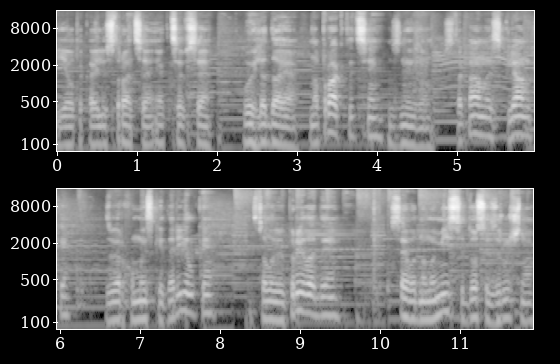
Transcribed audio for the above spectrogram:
Є така ілюстрація, як це все виглядає на практиці. Знизу стакани, склянки, зверху миски, тарілки, столові прилади. Все в одному місці досить зручно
